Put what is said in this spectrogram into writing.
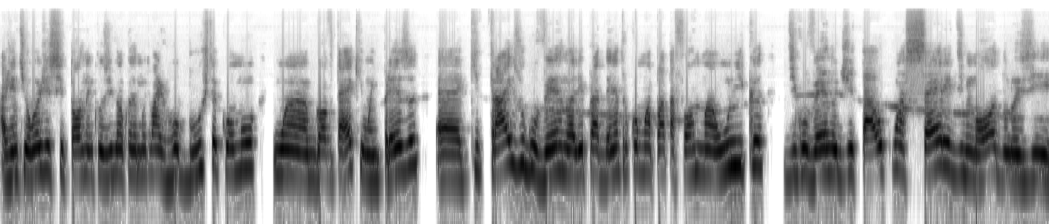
a gente hoje se torna, inclusive, uma coisa muito mais robusta como uma GovTech, uma empresa é, que traz o governo ali para dentro como uma plataforma única de governo digital com uma série de módulos e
